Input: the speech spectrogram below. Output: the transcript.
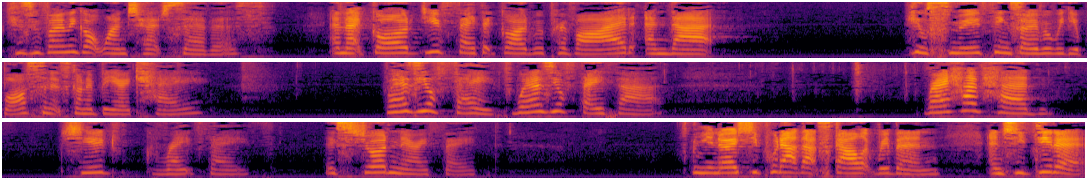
because we've only got one church service? And that God, you have faith that God will provide and that He'll smooth things over with your boss and it's going to be okay? Where's your faith? Where's your faith at? Rahab had, she had great faith, extraordinary faith. You know, she put out that scarlet ribbon and she did it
